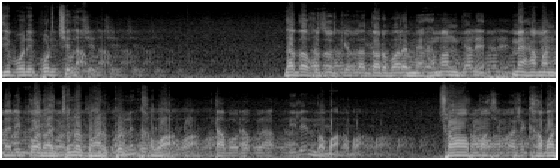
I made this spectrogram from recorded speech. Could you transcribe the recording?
জীবনে পড়ছিলাম দাদা হুজুর কেবলা দরবারে মেহমান গেলেন। মেহমানদারি করার জন্য বার করলেন খাওয়া। তারপর দিলেন বাবা। সব পাশে পাশে খাবার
